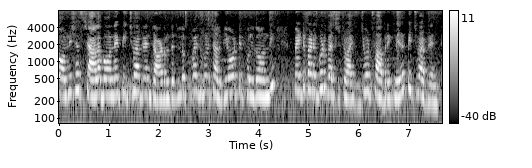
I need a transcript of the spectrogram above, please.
కాంబినేషన్స్ చాలా బాగున్నాయి. పిచ్ ప్రింట్ రావడంతో లుక్ వైజ్ కూడా చాలా బ్యూటిఫుల్గా ఉంది. పెట్టుబడికి కూడా బెస్ట్ చాయిస్ జూట్ ఫ్యాబ్రిక్ మీద pitch fabric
